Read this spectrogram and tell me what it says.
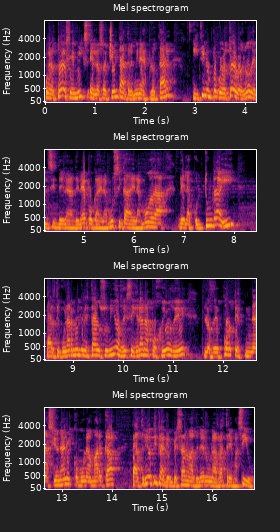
Bueno, todo ese mix en los 80 termina de explotar y tiene un poco de todo, ¿no? de, la, de la época de la música, de la moda, de la cultura y particularmente en Estados Unidos de ese gran apogeo de los deportes nacionales como una marca patriótica que empezaron a tener un arrastre masivo.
